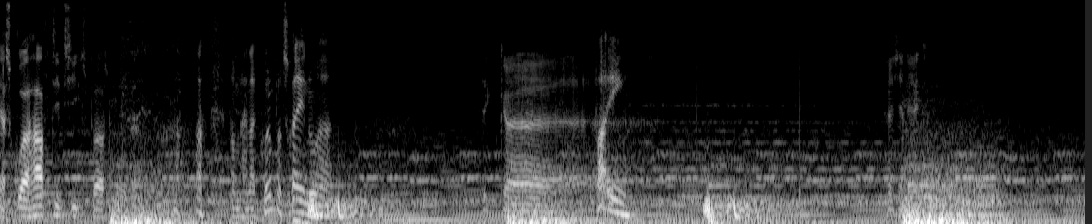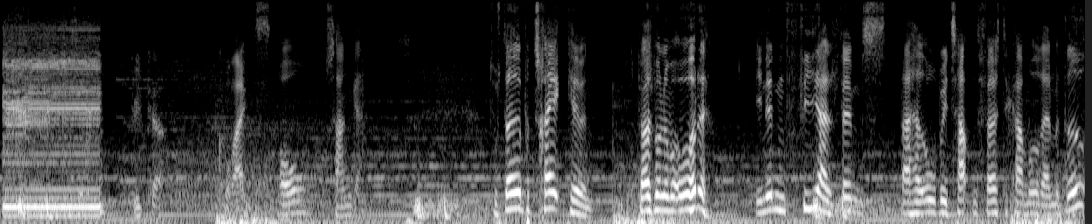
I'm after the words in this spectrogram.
Jeg skulle have haft de 10 spørgsmål der. Om han er kun på tre nu her. Gør... Bare en. Christian Eriksen. Bytkær. Korrekt. Og Sanga. Du er stadig på 3, Kevin. Spørgsmål nummer 8. I 1994, der havde OB tabt den første kamp mod Real Madrid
